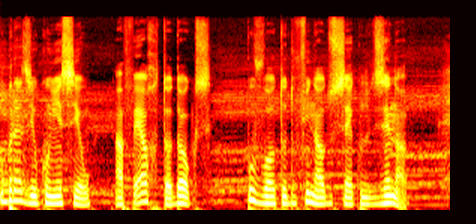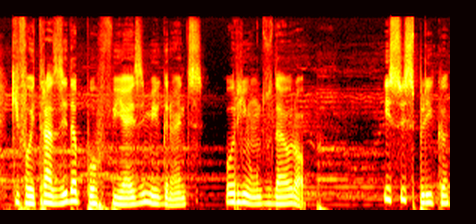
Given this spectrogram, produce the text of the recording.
O Brasil conheceu a fé ortodoxa por volta do final do século XIX, que foi trazida por fiéis imigrantes oriundos da Europa. Isso explica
